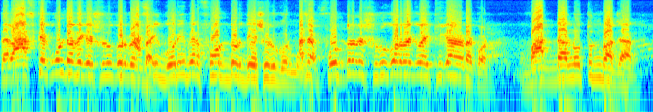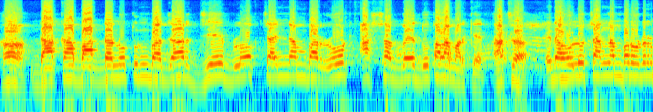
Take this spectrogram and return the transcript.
তাহলে আজকে কোনটা থেকে শুরু করবেন ভাই? আজকে গরিবের ফোর ডোর দিয়ে শুরু করব। আচ্ছা ফোর ডোরে শুরু করার আগে ভাই ঠিকানাটা কোন বাড্ডা নতুন বাজার। হ্যাঁ। ঢাকা বাড্ডা নতুন বাজার যে ব্লক চার নাম্বার রোড আশাদ ভাই দোতলা মার্কেট। আচ্ছা। এটা হলো চার নাম্বার রোডের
